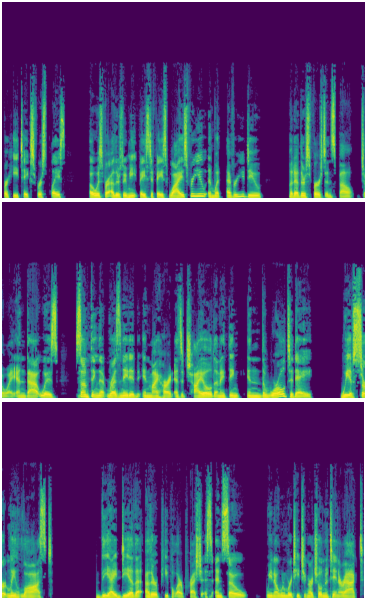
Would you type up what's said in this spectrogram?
for he takes first place. O is for others we meet face to face. Y is for you and whatever you do, put others first and spell joy. And that was something that resonated in my heart as a child. And I think in the world today, we have certainly lost the idea that other people are precious. And so, you know, when we're teaching our children to interact,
